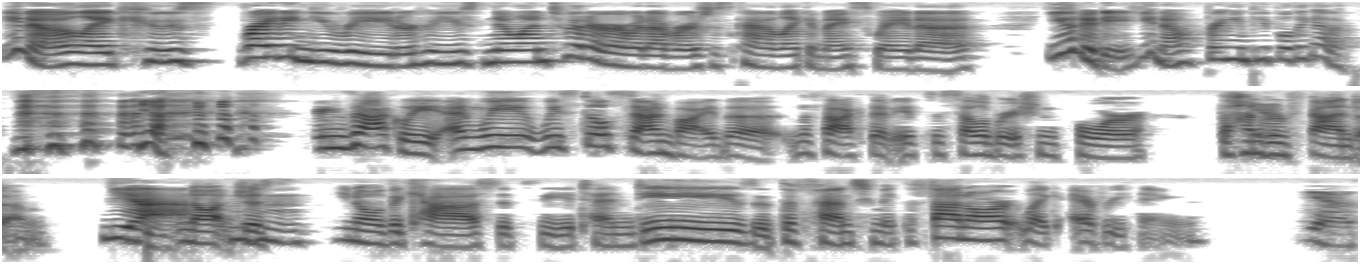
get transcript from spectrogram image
you know, like whose writing you read or who you know on Twitter or whatever. It's just kind of like a nice way to unity, you know, bringing people together. Yeah. Exactly. And we, we still stand by the, the fact that it's a celebration for the 100 fandom. Yeah. Not just, mhm. you know, the cast, it's the attendees, it's the fans who make the fan art, like everything. Yes.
